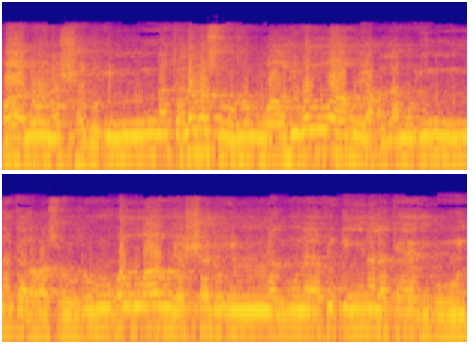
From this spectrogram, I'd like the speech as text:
قالوا نشهد إنك لرسول الله. والله يعلم إنك لرسوله. والله يشهد إن المنافقين لكاذبون.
